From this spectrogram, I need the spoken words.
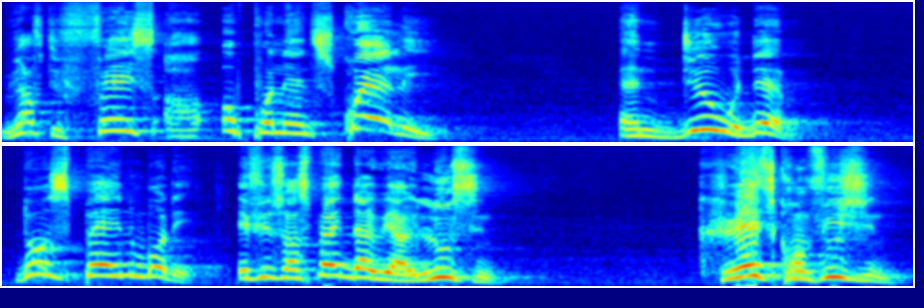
We have to face our opponents squarely and deal with them. Don't spare anybody. If you suspect that we are losing, create confusion,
